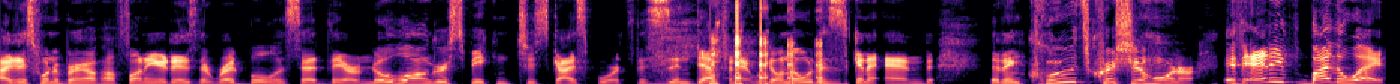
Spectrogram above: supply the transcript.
I just want to bring up how funny it is that Red Bull has said they are no longer speaking to Sky Sports. This is indefinite. we don't know when this is going to end. That includes Christian Horner. If any, by the way,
